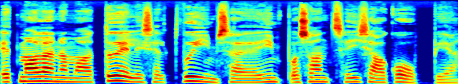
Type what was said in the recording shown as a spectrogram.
et ma olen oma tõeliselt võimsa ja imposantse isa koopia,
